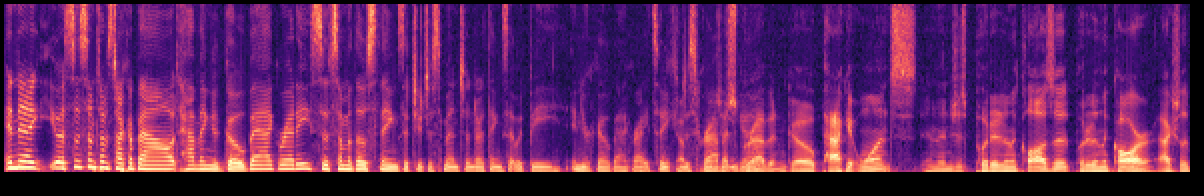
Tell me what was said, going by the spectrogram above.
And uh, you also sometimes talk about having a go bag ready. So some of those things that you just mentioned are things that would be in your go bag, right? So you can just grab just it and go. grab it and go. Pack it once, and then just put it in the closet. Put it in the car. Actually,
